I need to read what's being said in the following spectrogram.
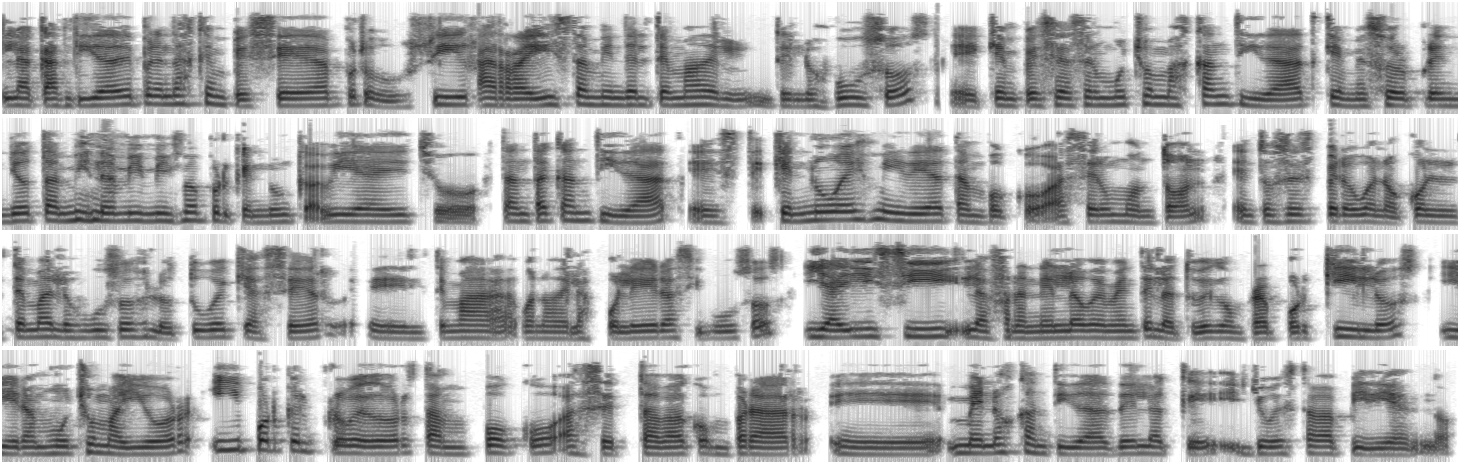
la cantidad de prendas que empecé a producir a raíz también del tema de los buzos, eh, que empecé a hacer mucho más cantidad, que me sorprendió también a mí misma porque nunca había hecho tanta cantidad, este, que no es mi idea tampoco hacer un montón. Entonces, pero bueno, con el tema de los buzos lo tuve que hacer, el tema, bueno, de las poleras y buzos, y ahí sí la franela obviamente la tuve que comprar por kilos y era mucho mayor y porque el proveedor tampoco aceptaba comprar eh, menos cantidad de la que yo estaba pidiendo.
